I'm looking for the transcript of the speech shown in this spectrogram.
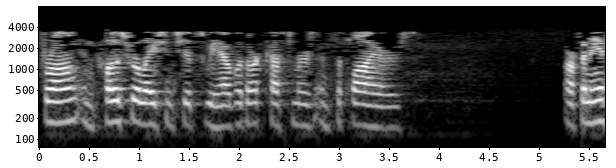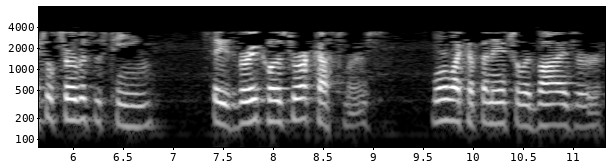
strong and close relationships we have with our customers and suppliers. Our financial services team stays very close to our customers, more like a financial advisor,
